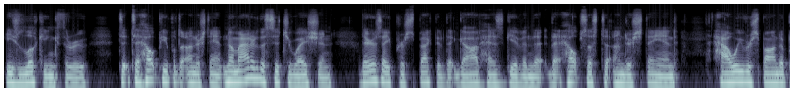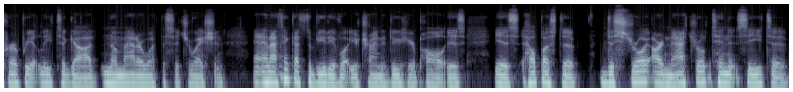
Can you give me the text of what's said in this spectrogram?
he's looking through to, to help people to understand no matter the situation, there's a perspective that God has given that that helps us to understand how we respond appropriately to God no matter what the situation. And I think that's the beauty of what you're trying to do here, Paul, is is help us to destroy our natural tendency to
